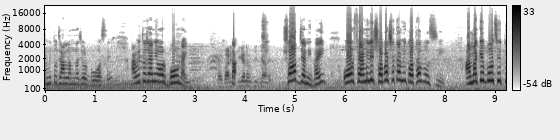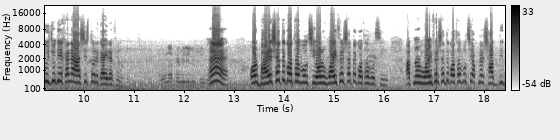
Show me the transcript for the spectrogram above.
আমি তো জানলাম না যে ওর বউ আছে। আমি তো জানি ওর বউ নাই। সব জানি ভাই। ওর ফ্যামিলির সবার সাথে আমি কথা বলছি। আমাকে বলছে তুই যদি এখানে আসিস তোরে গাইরা ফেলব। হ্যাঁ ওর ভাইয়ের সাথে কথা বলছি ওর ওয়াইফের সাথে কথা বলছি। আপনার ওয়াইফের সাথে কথা বলছি আপনার সাত দিন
